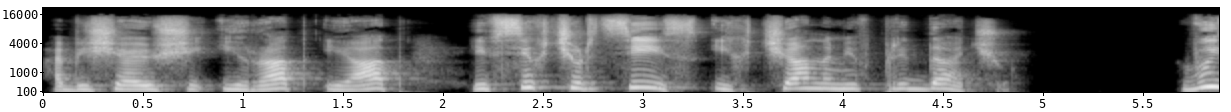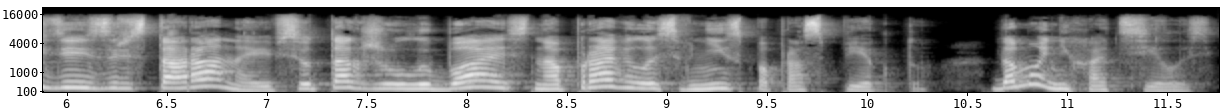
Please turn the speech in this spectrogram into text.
обещающий и рад, и ад, и всех чертей с их чанами в придачу. Выйдя из ресторана и все так же улыбаясь, направилась вниз по проспекту. Домой не хотелось.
